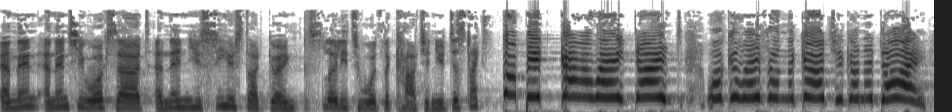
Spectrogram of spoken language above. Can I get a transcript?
And then, and then she walks out and then you see her start going slowly towards the couch and you're just like, stop it, go away, don't walk away from the couch, you're gonna die.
